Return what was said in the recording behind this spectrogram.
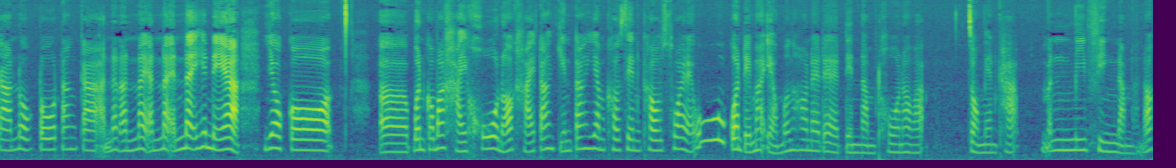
กาโนกโตตั้งกาอันนั้นอันไหนอันไหนอันไหนเฮ็ดเนี่ยย่อก็เอ่อเปิ้นก็มาขายโคเนาะขายตั้งกินตั้งยำข้าวเส้นข้าวซอยไหนโอ้กวนเตมาแอวเมืองเฮาได้เต็นนำโทนะวะจองแม่นค่ะมันมีฟิงนำน่ะเนาะ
